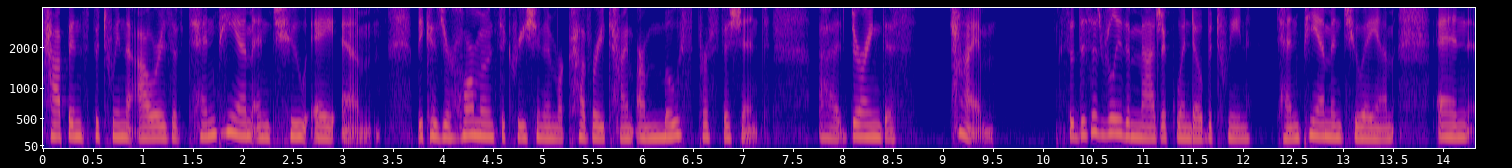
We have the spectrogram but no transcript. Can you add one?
happens between the hours of 10 p.m. and 2 a.m. because your hormone secretion and recovery time are most proficient uh, during this time. So, this is really the magic window between 10 p.m. and 2 a.m. And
